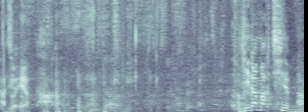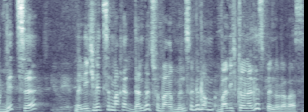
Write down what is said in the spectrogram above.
Also er. Jeder macht hier Witze. Wenn ich Witze mache, dann wird es für bare Münze genommen, weil ich Journalist bin oder was?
